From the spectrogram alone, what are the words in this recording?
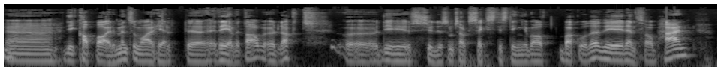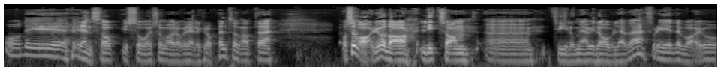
Eh, de kappa armen som var helt eh, revet av, ødelagt. Eh, de sydde som sagt 60 sting i bakhodet. De rensa opp hælen Og de rensa opp i sår som var over hele kroppen. sånn at Og så var det jo da litt sånn eh, tvil om jeg ville overleve, fordi det var jo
